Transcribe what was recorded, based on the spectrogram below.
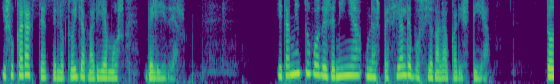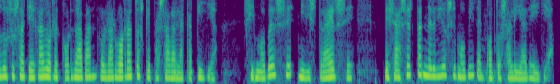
y su carácter de lo que hoy llamaríamos de líder. Y también tuvo desde niña una especial devoción a la Eucaristía. Todos sus allegados recordaban los largos ratos que pasaba en la capilla, sin moverse ni distraerse, pese a ser tan nerviosa y movida en cuanto salía de ella.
